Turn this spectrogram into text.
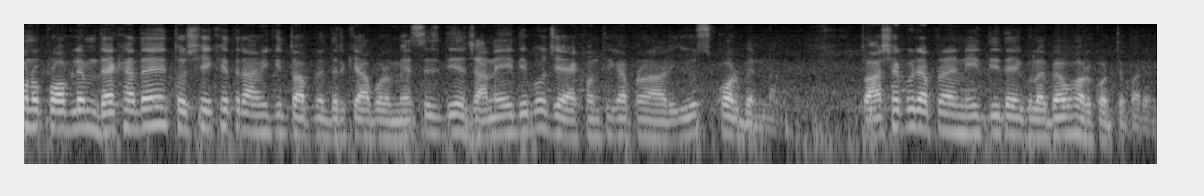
কোনো প্রবলেম দেখা দেয়, তো সেই ক্ষেত্রে আমি কিন্তু আপনাদেরকে আবার মেসেজ দিয়ে জানিয়ে দিব যে এখন থেকে আপনারা আর ইউজ করবেন না। তো আশা করি আপনারা নির্দ্বিধায় এগুলো ব্যবহার করতে পারেন।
